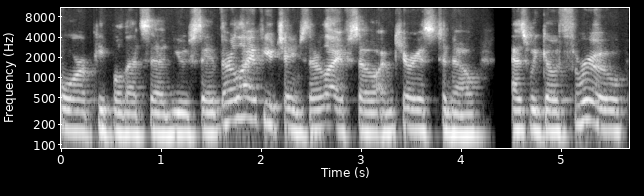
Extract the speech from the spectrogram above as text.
for people that said you saved their life, you changed their life. So I'm curious to know as we go through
